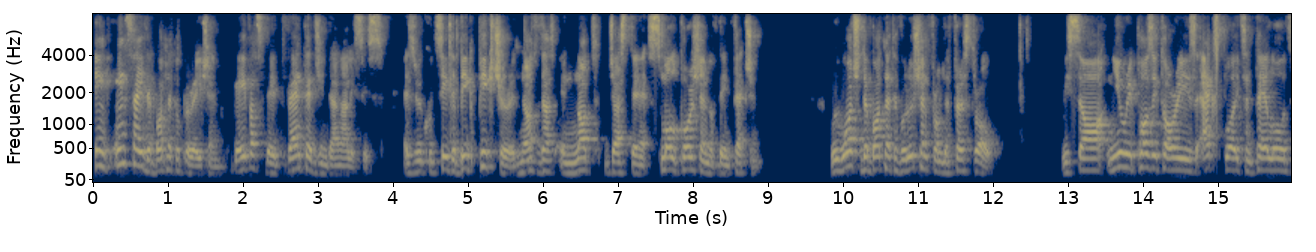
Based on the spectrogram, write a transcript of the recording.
Being inside the botnet operation gave us the advantage in the analysis, as we could see the big picture and not, just, not just a small portion of the infection. We watched the botnet evolution from the first row. We saw new repositories, exploits, and payloads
